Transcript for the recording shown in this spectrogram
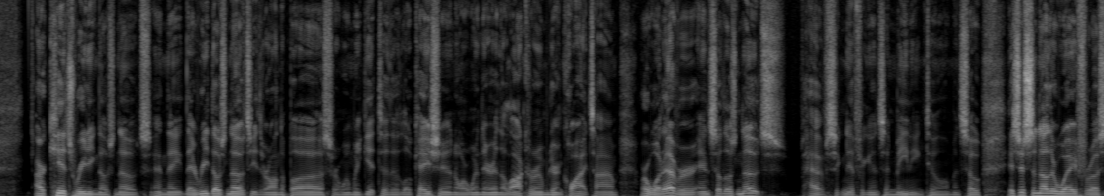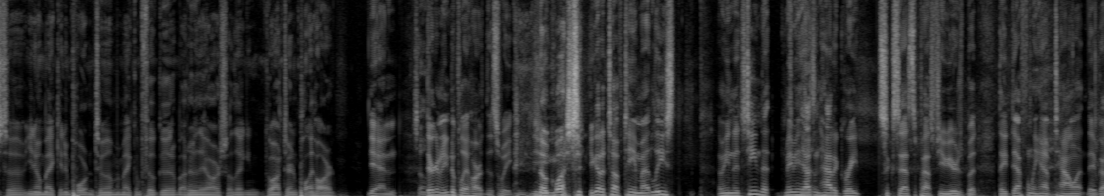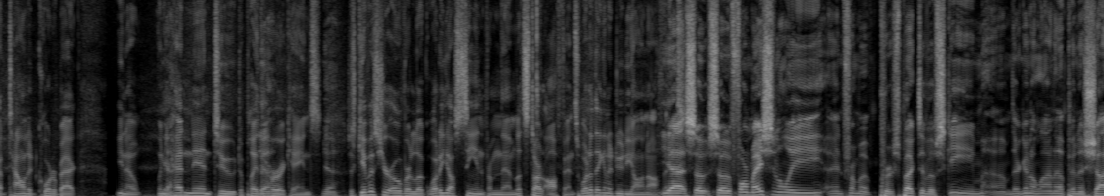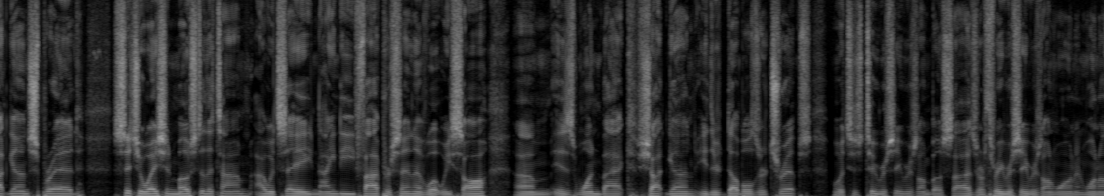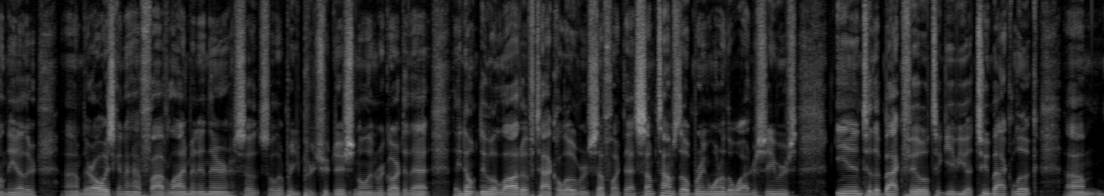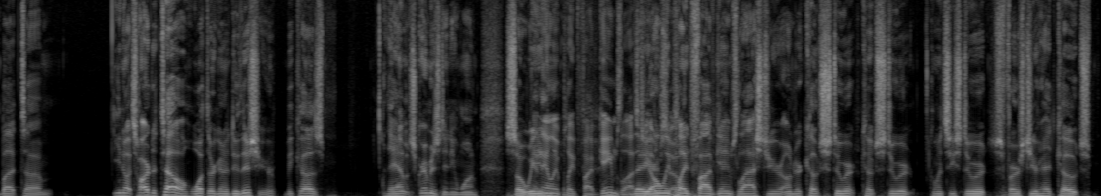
our kids reading those notes. And they, they read those notes either on the bus or when we get to the location or when they're in the locker room during quiet time or whatever. And so those notes have significance and meaning to them and so it's just another way for us to you know make it important to them and make them feel good about who they are so they can go out there and play hard yeah, and so. they're going to need to play hard this week. no you, question. You got a tough team. At least, I mean, a team that maybe yeah. hasn't had a great success the past few years, but they definitely have talent. They've got a talented quarterback. You know, when yeah. you're heading in to, to play the yeah. Hurricanes, yeah. just give us your overlook. What are y'all seeing from them? Let's start offense. What are they going to do to y'all on offense? Yeah, so so formationally and from a perspective of scheme, um, they're going to line up in a shotgun spread situation most of the time. I would say 95% of what we saw um, is one back shotgun, either doubles or trips, which is two receivers on both sides or three receivers on one and one on the other. Um, they're always going to have five linemen in there, so so they're pretty pretty traditional in regard to that. They don't do a lot of tackle over and stuff like that. Sometimes they'll bring one of the wide receivers into the backfield to give you a two back look, um, but um, you know, it's hard to tell what they're going to do this year because they haven't scrimmaged anyone. So we and they only played five games last they year. They only so. played five games last year under Coach Stewart. Coach Stewart, Quincy Stewart's first year head coach,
